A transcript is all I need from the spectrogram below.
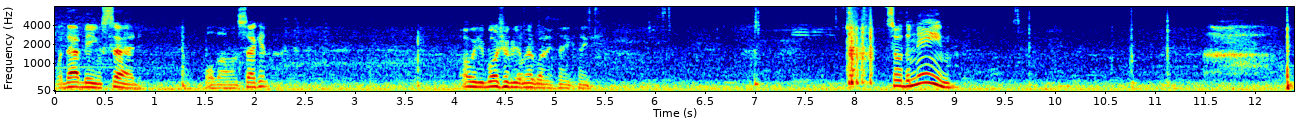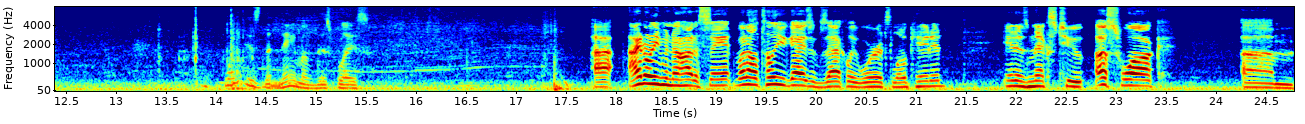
with that being said, hold on one second. Oh, you both should be Thank you, thank you. So the name What is the name of this place? Uh, I don't even know how to say it, but I'll tell you guys exactly where it's located. It is next to Aswaq um,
